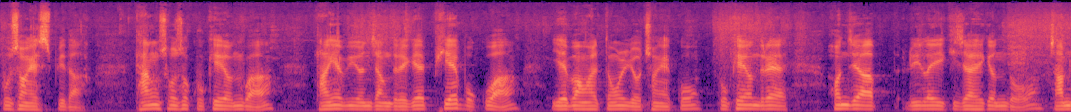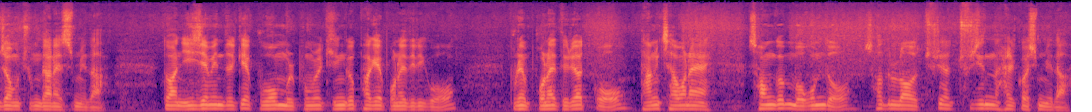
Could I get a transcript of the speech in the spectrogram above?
구성했습니다. 당 소속 국회의원과 당협위원장들에게 피해 복구와 예방 활동을 요청했고 국회의원들의 헌재 앞 릴레이 기자회견도 잠정 중단했습니다. 또한 이재민들께 구호 물품을 긴급하게 보내드리고 보내- 보내드렸고 당 차원의 성금 모금도 서둘러 추진할 것입니다.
